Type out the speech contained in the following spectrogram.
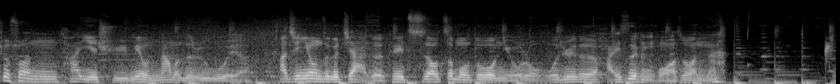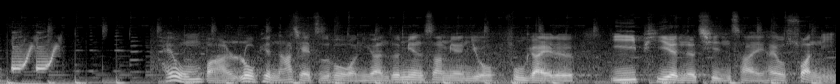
就算它也许没有那么的入味啊，它今天用这个价格可以吃到这么多牛肉，我觉得还是很划算的。还有我们把肉片拿起来之后啊，你看这面上面有覆盖了一片的青菜，还有蒜泥，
